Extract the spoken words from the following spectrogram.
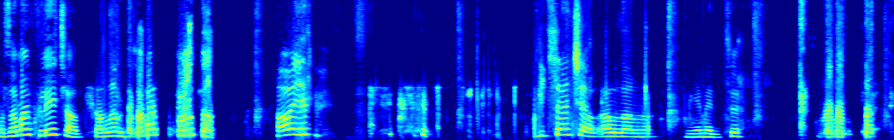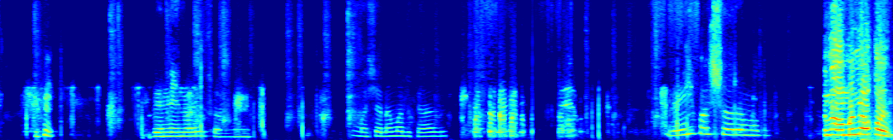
O zaman kuleyi çal. Çalarım. Hayır. Git sen çal. Allah Allah. Yemedi tüh. Beni enayi sanırım. Başaramadık abi. Neyi başaramadım? Amına koy.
